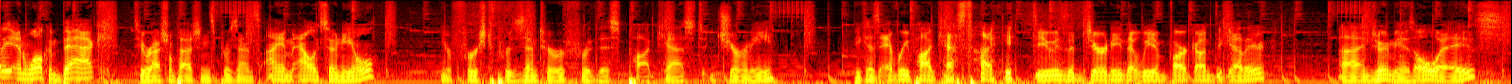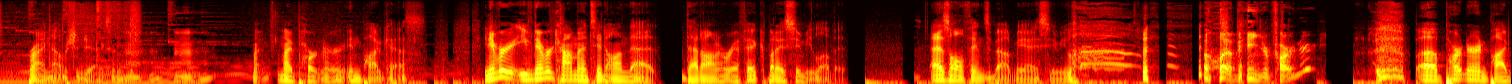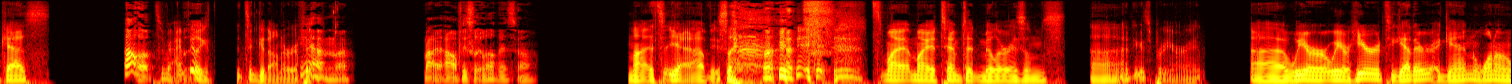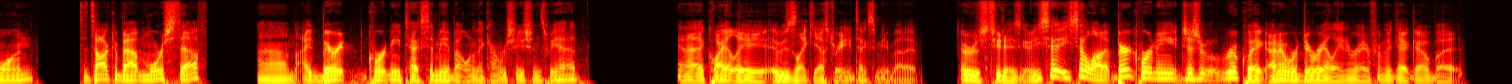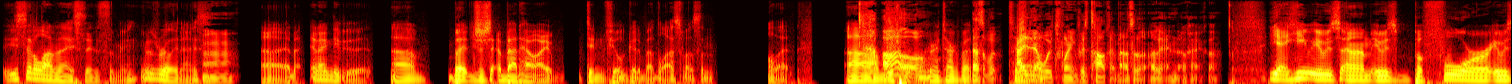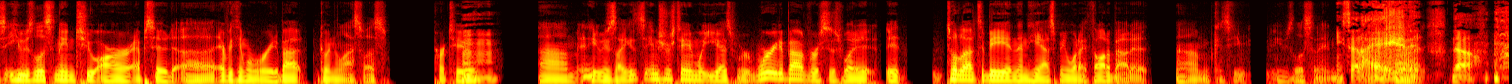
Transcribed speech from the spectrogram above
everybody, and welcome back to Rational Passions Presents. I am Alex O'Neill, your first presenter for this podcast journey, because every podcast I do is a journey that we embark on together. Uh, and join me as always, Brian Nobishin Jackson, my, my partner in podcasts. You never, you've never commented on that that honorific, but I assume you love it. As all things about me, I assume you love What being your partner? uh, partner in podcasts. Oh, It's I feel like it's a good honorific. yeah. I'm not, I obviously love it. So My, it's yeah, obviously. it's my my attempt at Millerisms. Uh, I think it's pretty all right. Uh, we are we are here together again, one on one, to talk about more stuff. Um, I Barrett Courtney texted me about one of the conversations we had, and I quietly it was like yesterday he texted me about it. It was two days ago. He said he said a lot of Barrett Courtney. Just real quick, I know we're derailing right from the get go, but he said a lot of nice things to me. It was really nice mm. uh, and and I needed it. Um, but just about how I didn't feel good about The Last of Us and all that. Um, which Oh, we're going to talk about. that's what today. I didn't know which one he was talking about. So okay, okay, cool. Yeah, he it was um it was before it was he was listening to our episode uh everything we're worried about going to Last of Us part 2 Mhm. um and he was like it's interesting what you guys were worried about versus what it it told out to be and then he asked me what I thought about it um because he he was listening He said I hated Uh, it. No.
